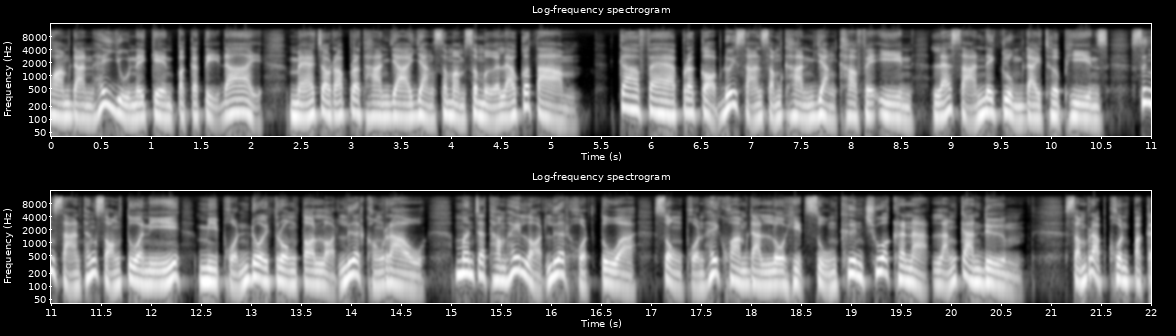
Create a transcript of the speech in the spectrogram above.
ความดันให้อยู่ในเกณฑ์ปกติได้ แม้จะรับประทานยาอย่างสม่ำเสมอแล้วก็ตาม กาแฟประกอบด้วยสารสำคัญอย่างคาเฟอีน และสารในกลุ่มไดเทอร์พีนส์ซึ่งสารทั้งสองตัวนี้มีผลโดยตรงต่อหลอดเลือดของเรา มันจะทำให้หลอดเลือดหดตัว ส่งผลให้ความดันโลหิตสูงขึ้นชั่วขณะหลังการดื่มสำหรับคนปก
